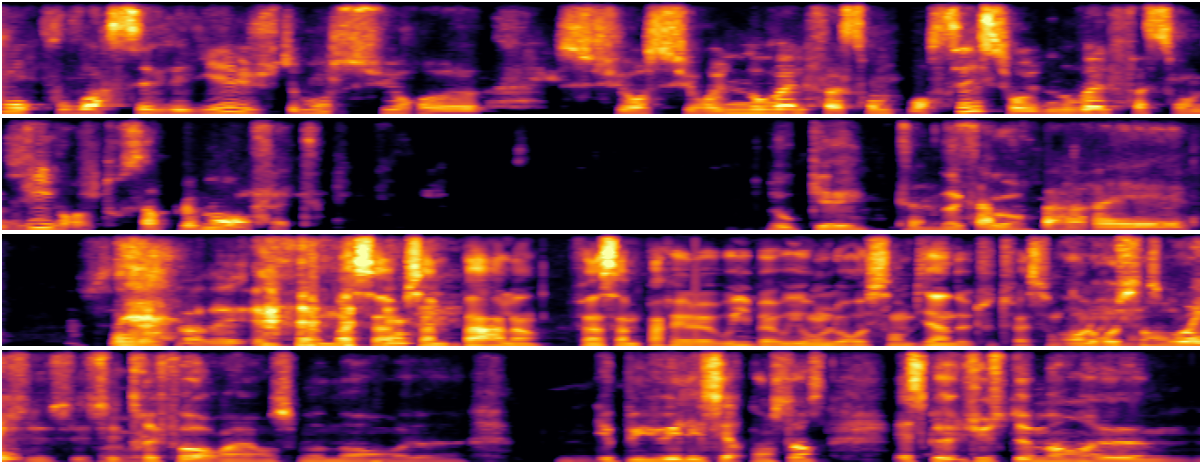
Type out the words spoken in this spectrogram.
pour pouvoir s'éveiller justement sur, euh, sur, sur une nouvelle façon de penser, sur une nouvelle façon de vivre, tout simplement en fait. Ok, d'accord. Ça me paraît Moi, ça, me parle. Hein. Enfin, ça me paraît. Oui, bah oui, on le ressent bien de toute façon. On le ressent. Oui. C'est très fort hein, en ce moment. Euh. Et puis, vu les circonstances, est-ce que justement, euh,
